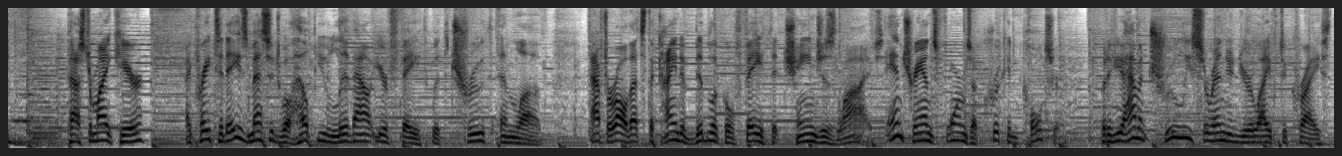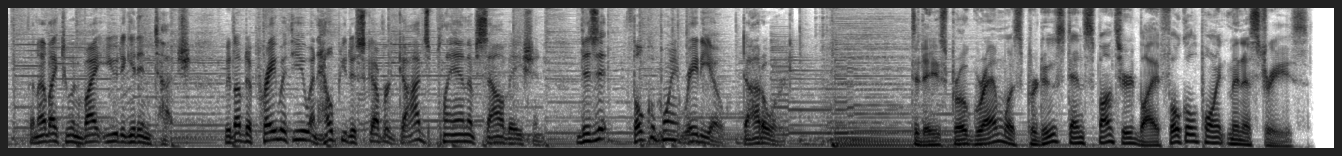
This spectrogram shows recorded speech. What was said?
Pastor Mike here. I pray today's message will help you live out your faith with truth and love. After all, that's the kind of biblical faith that changes lives and transforms a crooked culture. But if you haven't truly surrendered your life to Christ, then I'd like to invite you to get in touch. We'd love to pray with you and help you discover God's plan of salvation. Visit focalpointradio.org. Today's program was produced and sponsored by Focal Point Ministries.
